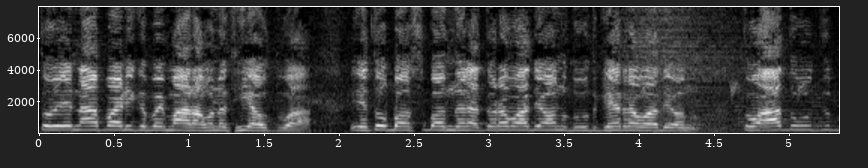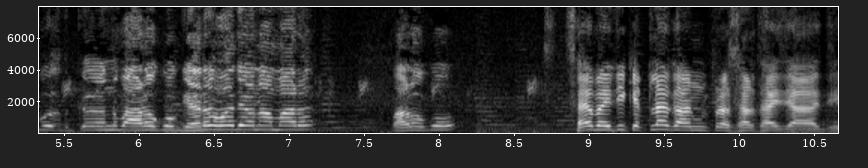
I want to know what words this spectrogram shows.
તો એ ના પાડી કે ભાઈ મારા નથી આવતું આ. એ તો બસ બંધ રહે તો રવા દેવાનું દૂધ ઘેર રવા દેવાનું. તો આ દૂધ બાળકો ઘેર રવા દેવાના મારે બાળકો? સાહેબ અહીંથી કેટલા ગામ પ્રસાર થાય છે આજે?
